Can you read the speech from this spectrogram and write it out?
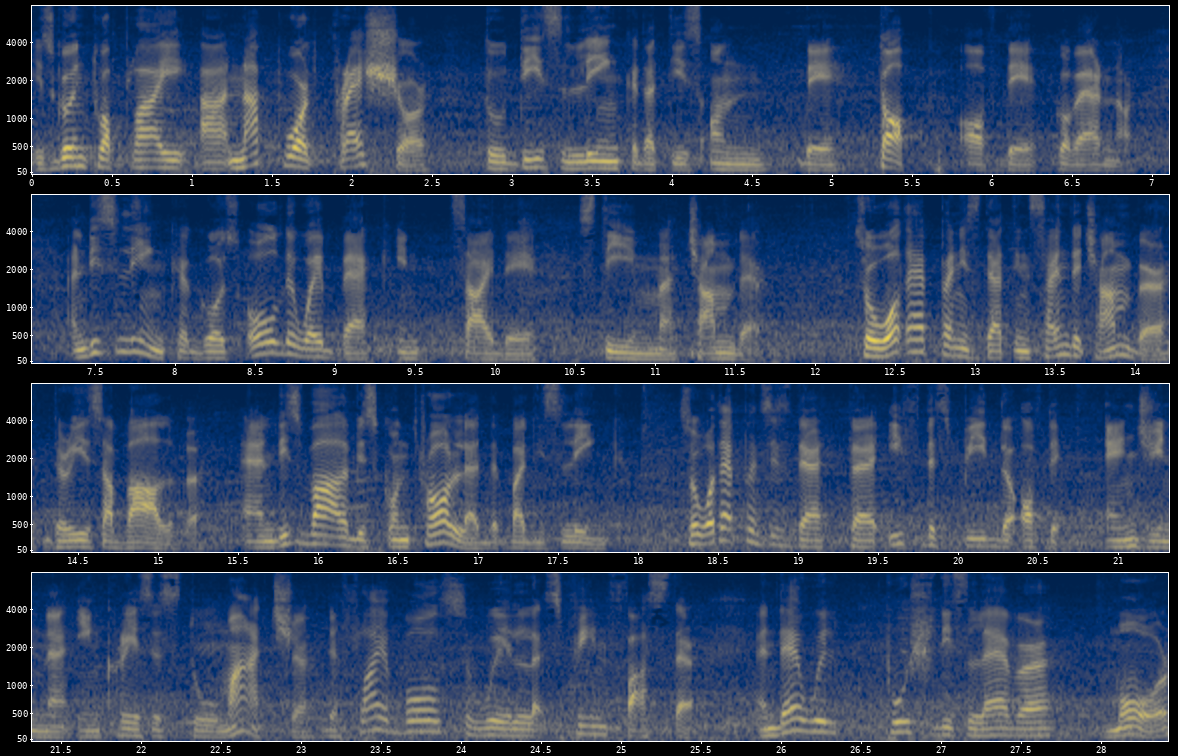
is going to apply an upward pressure to this link that is on the top of the governor. And this link goes all the way back inside the steam chamber. So what happens is that inside the chamber there is a valve and this valve is controlled by this link. So what happens is that uh, if the speed of the engine increases too much, the fly balls will spin faster and they will push this lever more,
